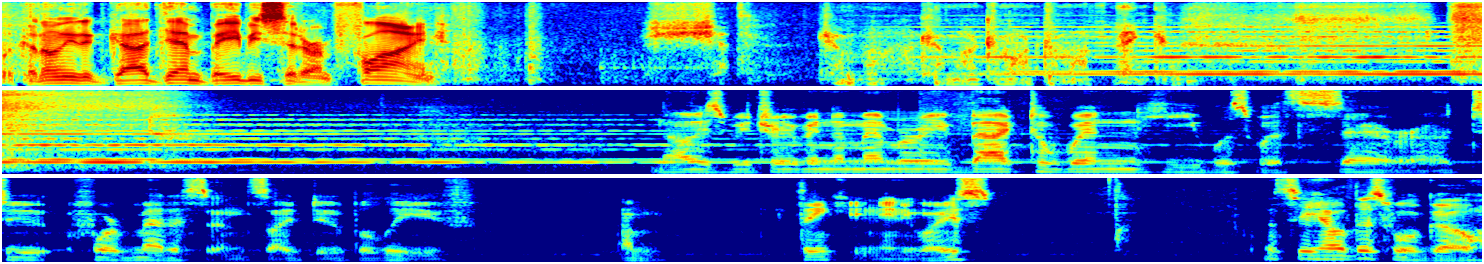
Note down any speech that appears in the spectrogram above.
Look, I don't need a goddamn babysitter. I'm fine. Shit. Come on, come on, come on, come on. Think. Now he's retrieving the memory back to when he was with Sarah to for medicines, I do believe. I'm thinking anyways. Let's see how this will go.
